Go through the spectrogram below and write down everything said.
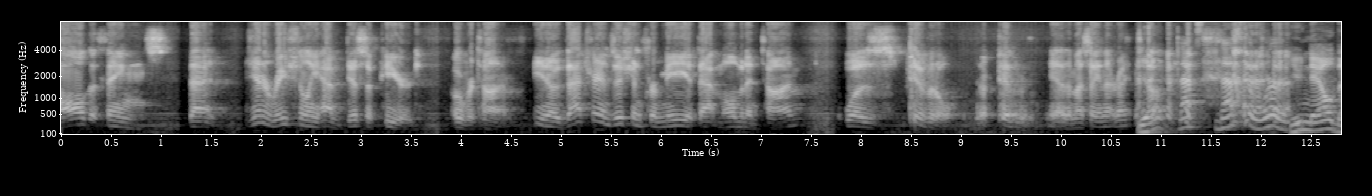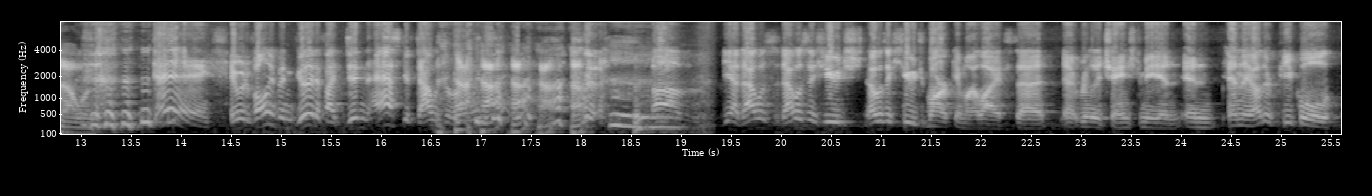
all the things that generationally have disappeared over time. You know, that transition for me at that moment in time was pivotal. Pivotal. Yeah, am I saying that right? Yep. That's that's the word. You nailed that one. Dang! It would have only been good if I didn't ask if that was the right way. um, yeah, that was that was a huge that was a huge mark in my life that, that really changed me, and, and and the other people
